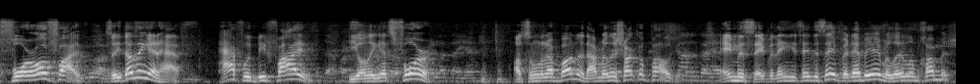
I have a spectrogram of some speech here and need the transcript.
four or five. So he doesn't get half. Half would be five. He only gets four. Also in Rabbanon, I'm really shocked palga. Aim is safer, then you say the safer, Rebbe Aim, Leilam Chamish.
